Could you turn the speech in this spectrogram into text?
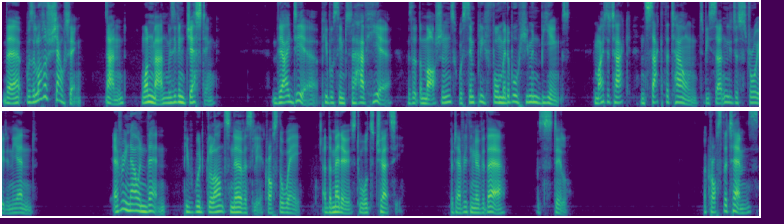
There was a lot of shouting, and one man was even jesting. The idea people seemed to have here was that the Martians were simply formidable human beings who might attack and sack the town to be certainly destroyed in the end. Every now and then, people would glance nervously across the way at the meadows towards Chertsey, but everything over there was still. Across the Thames,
